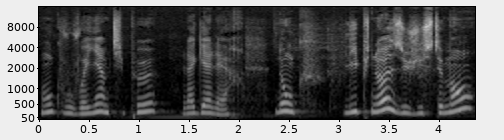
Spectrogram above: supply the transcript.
Donc vous voyez un petit peu la galère. Donc l'hypnose, justement,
